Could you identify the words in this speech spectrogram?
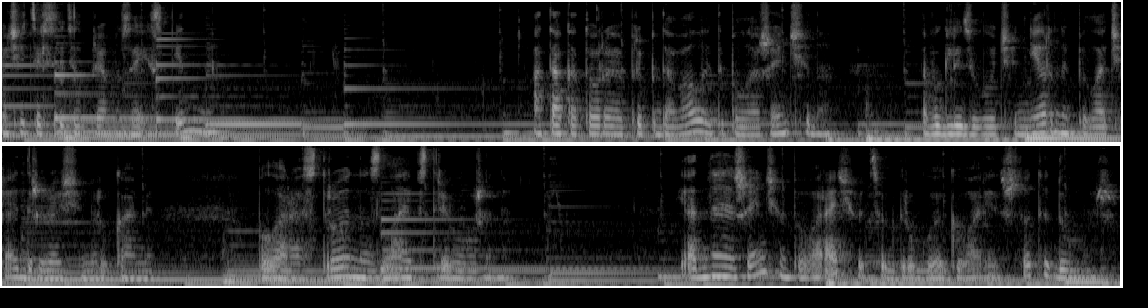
учитель сидел прямо за их спинами, а та, которая преподавала, это была женщина, выглядела очень нервно, пила чай дрожащими руками, была расстроена, зла и встревожена. И одна из женщин поворачивается к другой и говорит, что ты думаешь?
